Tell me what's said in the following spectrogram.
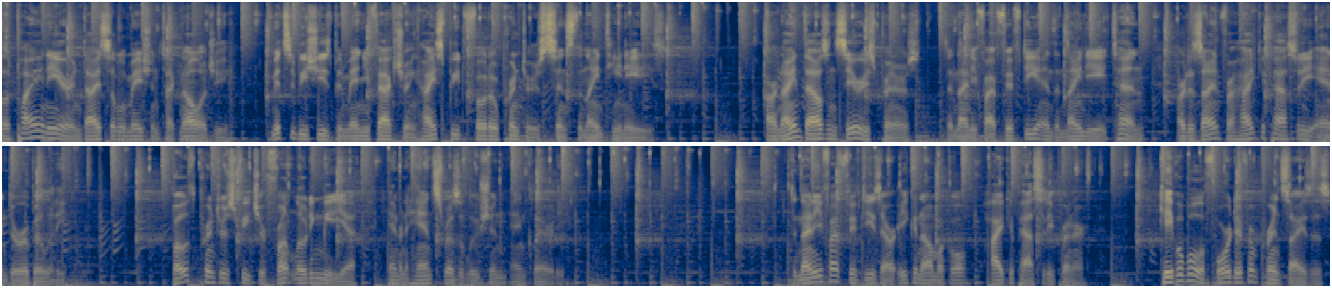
a pioneer in dye sublimation technology, Mitsubishi has been manufacturing high speed photo printers since the 1980s. Our 9000 series printers, the 9550 and the 9810, are designed for high capacity and durability. Both printers feature front loading media and enhanced resolution and clarity. The 9550 is our economical, high capacity printer. Capable of four different print sizes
